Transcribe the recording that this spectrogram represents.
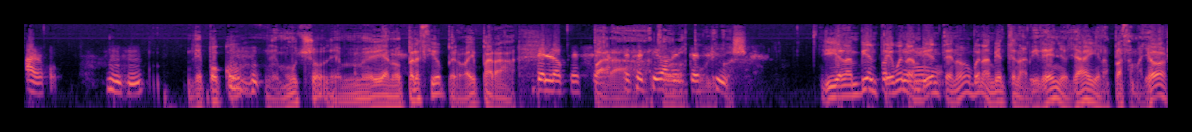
Algo. De poco, de mucho, de mediano precio, pero hay para. De lo que sea, efectivamente, sí. Y el ambiente, buen ambiente, ¿no? Buen ambiente navideño ya y en la Plaza Mayor.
